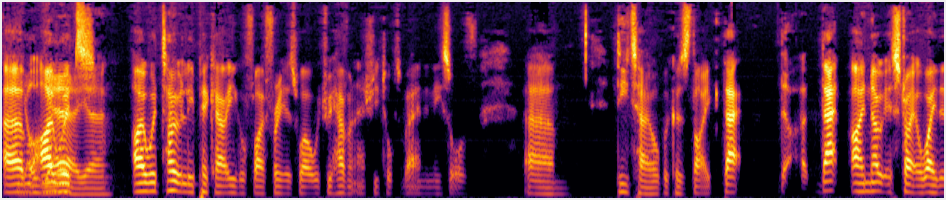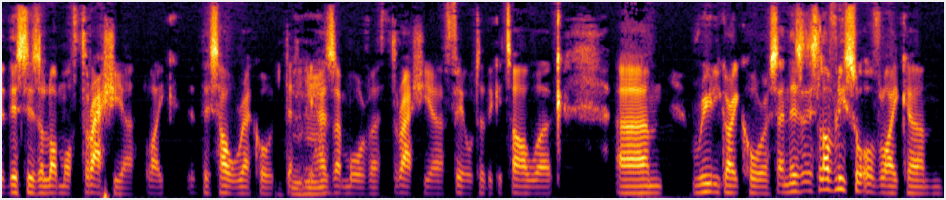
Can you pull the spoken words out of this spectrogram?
Um, Oh, I would yeah. I would totally pick out Eagle Fly Free as well, which we haven't actually talked about in any sort of um, detail because like that that I noticed straight away that this is a lot more thrashier. Like this whole record definitely Mhm. has a more of a thrashier feel to the guitar work. Um, really great chorus, and there's this lovely sort of like um,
